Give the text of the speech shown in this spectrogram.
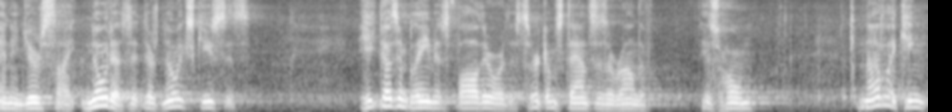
and in your sight. Notice that there's no excuses. He doesn't blame his father or the circumstances around the, his home. Not like King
